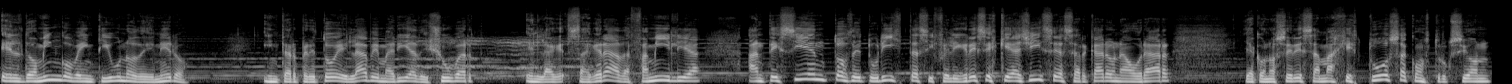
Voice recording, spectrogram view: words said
El domingo 21 de enero interpretó el Ave María de Schubert en la Sagrada Familia ante cientos de turistas y feligreses que allí se acercaron a orar y a conocer esa majestuosa construcción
